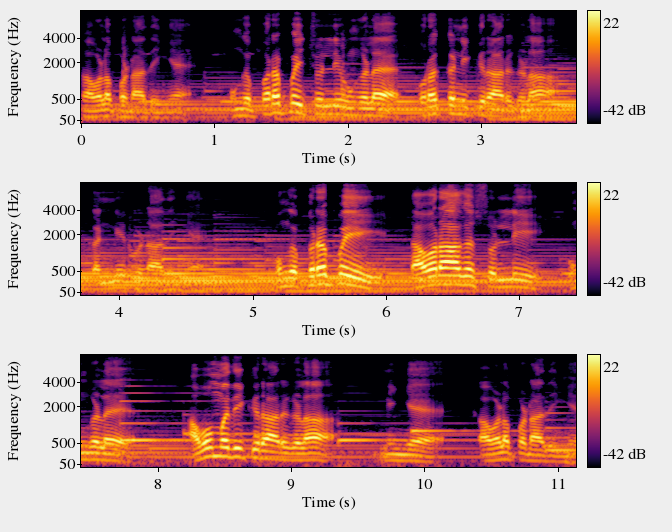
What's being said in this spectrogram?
கவலைப்படாதீங்க. உங்கள் பிறப்பை சொல்லி உங்களை புறக்கணிக்கிறார்களா? கண்ணீர் விடாதீங்க. உங்கள் பிறப்பை தவறாக சொல்லி உங்களை அவமதிக்கிறார்களா? நீங்கள் கவலைப்படாதீங்க.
